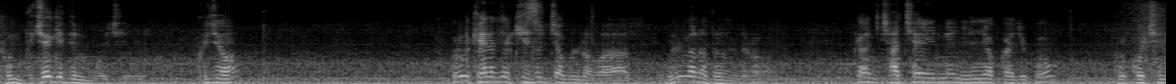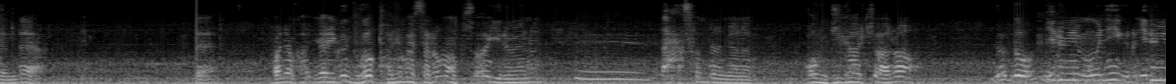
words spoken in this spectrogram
돈 무지하게 드는 거지. 그죠? 그리고 걔네들 기술자 불러봐. 얼마나 돈 들어. 그러니까 자체에 있는 인력 가지고 그걸 고치는데 네. 번역 야 이거 누가 번역할 사람 없어 이러면은 음. 딱 손들면은 어 네가 할 줄 알아? 너, 너 이름이 뭐니? 이름이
